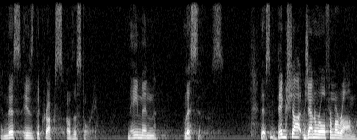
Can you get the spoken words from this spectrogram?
And this is the crux of the story. Naaman listens. This big shot general from Aram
